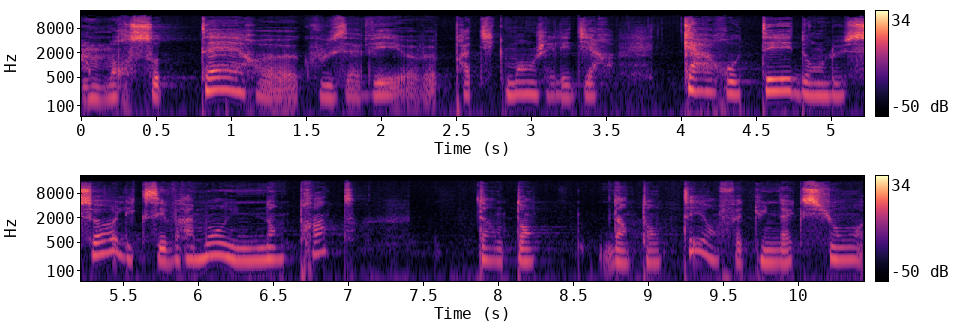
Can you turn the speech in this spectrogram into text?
un morceau de terre que vous avez pratiquement, j'allais dire, carotté dans le sol et que c'est vraiment une empreinte d'un tenté, en fait, d'une action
